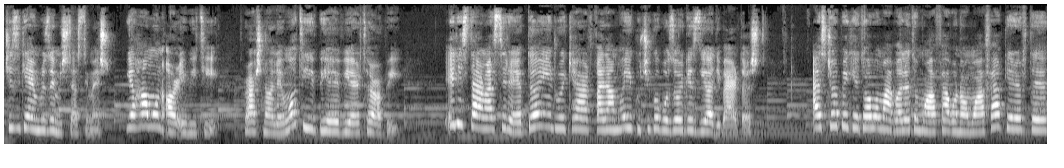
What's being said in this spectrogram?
چیزی که امروزه میشناسیمش یا همون REBT Rational Emotive Behavior Therapy. الیس در مسیر ابداع این روی کرد قدم های کوچیک و بزرگ زیادی برداشت از چاپ کتاب و مقالات موفق و ناموفق گرفته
